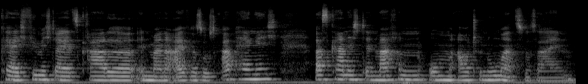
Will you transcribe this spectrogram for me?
okay, ich fühle mich da jetzt gerade in meiner Eifersucht abhängig. Was kann ich denn machen, um autonomer zu sein?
